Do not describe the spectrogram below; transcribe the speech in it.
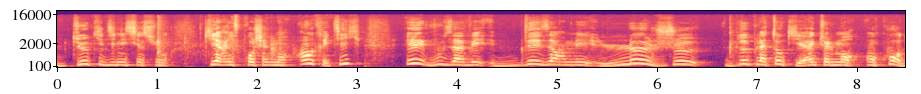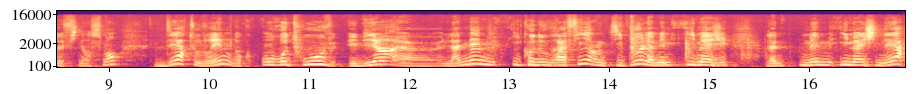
de kits d'initiation qui arrive prochainement en critique. Et vous avez désormais le jeu de plateau qui est actuellement en cours de financement, Dare to Dream. Donc on retrouve eh bien, euh, la même iconographie, un petit peu la même, image, la même imaginaire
